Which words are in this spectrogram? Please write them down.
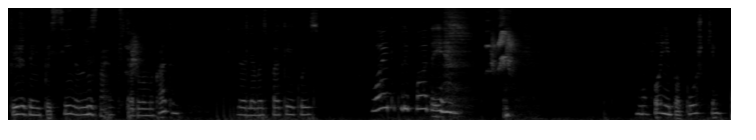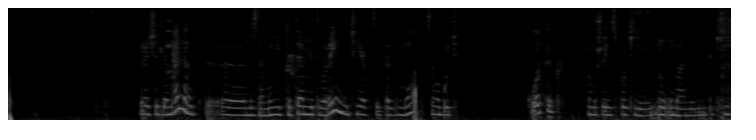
тиждень постійно. Ну, не знаю, чи треба вимикати. Для безпеки якоїсь. Ой, ти куди падає? На фоні папушки. До речі, для мене, от, е, не знаю, мої тотемні тварини, чи як це так би мовити, це, мабуть, котик, тому що він спокійний. Ну, у мене він такий.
